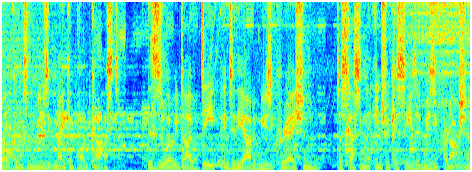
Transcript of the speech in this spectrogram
Welcome to the Music Maker Podcast. This is where we dive deep into the art of music creation, discussing the intricacies of music production,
